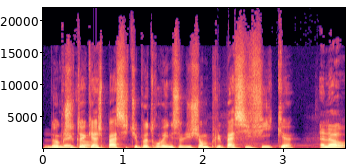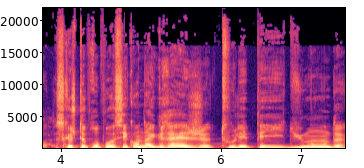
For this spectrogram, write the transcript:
Donc je te D'accord. cache pas, si tu peux trouver une solution plus pacifique. Alors, ce que je te propose, c'est qu'on agrège tous les pays du monde,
